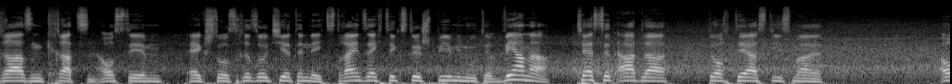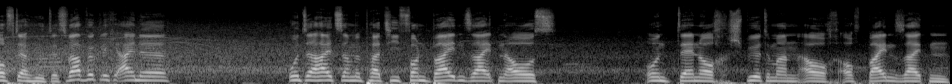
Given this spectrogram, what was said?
Rasen kratzen. Aus dem Eckstoß resultierte nichts. 63. Spielminute. Werner testet Adler, doch der ist diesmal auf der Hut. Es war wirklich eine unterhaltsame Partie von beiden Seiten aus. Und dennoch spürte man auch auf beiden Seiten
